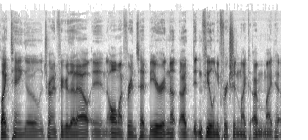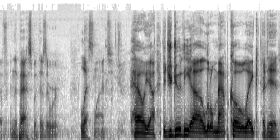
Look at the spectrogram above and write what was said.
like tango and try and figure that out and all my friends had beer and not, i didn't feel any friction like i might have in the past because there were less lines hell yeah. Did you do the uh, little Mapco like? i did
